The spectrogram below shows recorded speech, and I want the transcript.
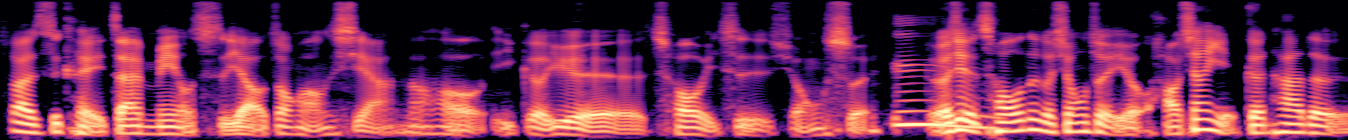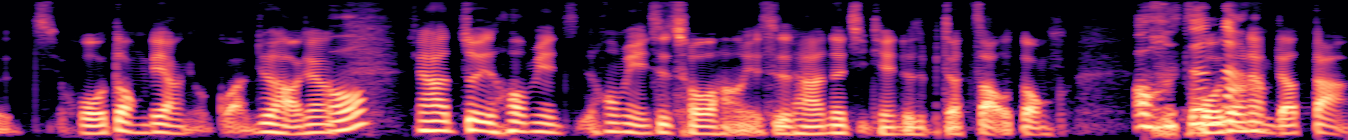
算是可以在没有吃药状况下，然后一个月抽一次胸水，嗯、而且抽那个胸水有好像也跟他的活动量有关，就好像像他最后面后面一次抽，好像也是他那几天就是比较躁动，哦，活动量比较大，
